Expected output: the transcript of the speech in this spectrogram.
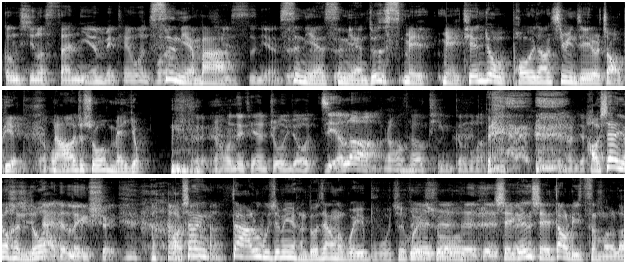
更新了三年，每天问四年吧四年，对四年，对四年，就是每每天就 po 一张新垣结衣的照片，然然后就说没有，对，然后那天终于就结了，然后他又停更了，非常就好像有很多时代的泪水，好像大陆这边有很多这样的微博，就会说对对对对谁跟谁到底怎么了，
